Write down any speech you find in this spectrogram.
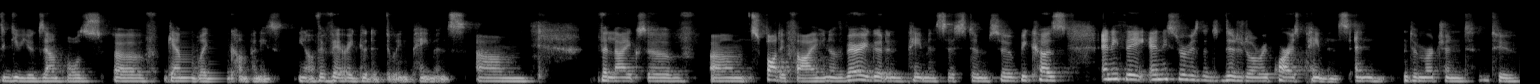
to give you examples of gambling companies, you know they're very good at doing payments. Um, the likes of um, Spotify, you know, very good in payment systems. So because anything, any service that's digital requires payments, and the merchant, to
